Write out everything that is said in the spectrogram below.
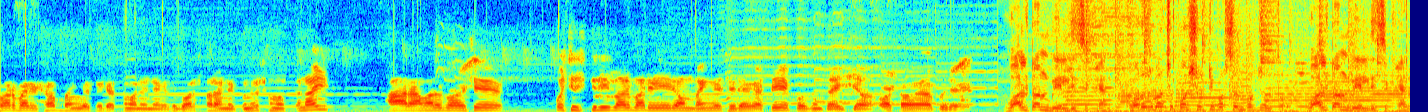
ঘর বাড়ি সব ভাঙিয়ে ফিরে সমানে নিয়ে গেছে। ঘর সরানোর কোনো সমস্যা নাই। আর আমার বয়সে পঁচিশ তিরিশ বার বাড়ি এরকম ভেঙে ফিরে গেছে, এ পর্যন্ত এসে অসহায় পড়ে গেছে। Walton BLDC fan. খরচ বাঁচে পঁয়ষট্টি পার্সেন্ট পর্যন্ত। ওয়ালটন বিএলডিসি ফ্যান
